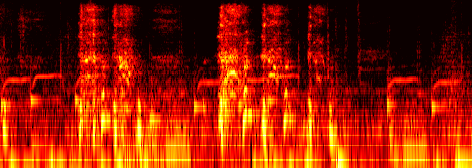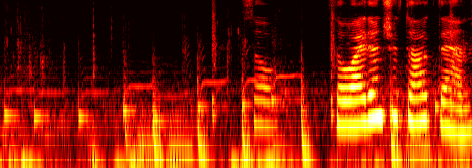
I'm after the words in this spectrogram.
So, so why don't you talk then?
